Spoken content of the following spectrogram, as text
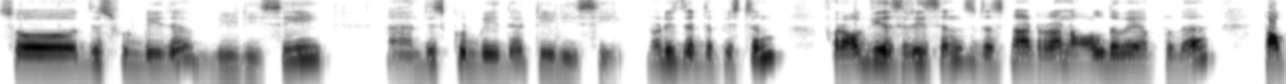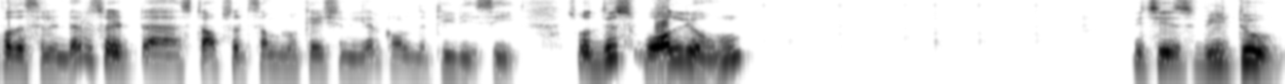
So, this would be the BDC uh, this could be the TDC. Notice that the piston for obvious reasons does not run all the way up to the top of the cylinder. So, it uh, stops at some location here called the TDC. So, this volume which is V2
